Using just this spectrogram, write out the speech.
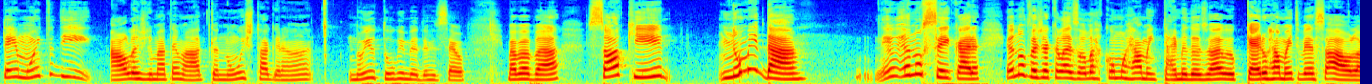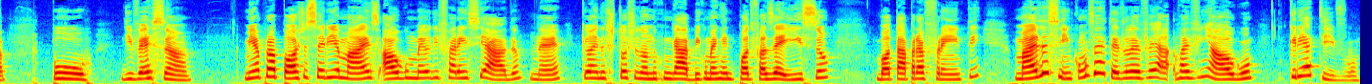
tem muito de aulas de matemática no Instagram. no YouTube, meu Deus do céu. Bababá. Só que não me dá. Eu, eu não sei, cara. Eu não vejo aquelas aulas como realmente, ai meu Deus, eu quero realmente ver essa aula por diversão. Minha proposta seria mais algo meio diferenciado, né? Que eu ainda estou estudando com Gabi como é que a gente pode fazer isso, botar pra frente. Mas assim, com certeza vai, ver, vai vir algo criativo,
